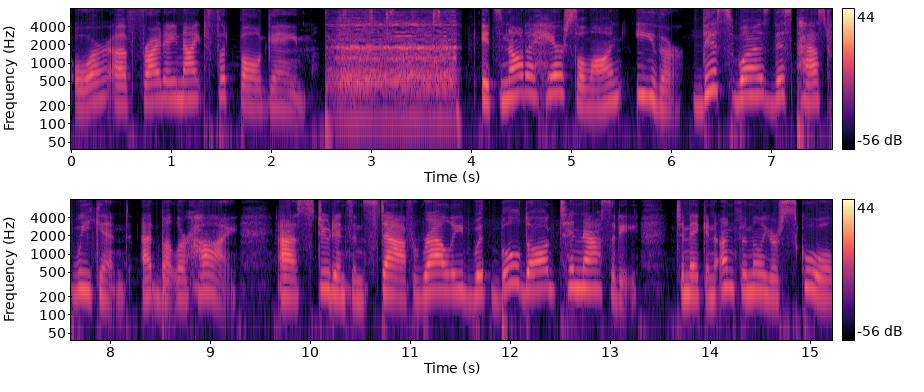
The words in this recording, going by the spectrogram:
or a Friday night football game. It's not a hair salon either. This was this past weekend at Butler High as students and staff rallied with bulldog tenacity to make an unfamiliar school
